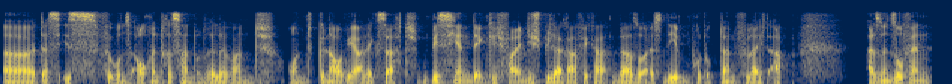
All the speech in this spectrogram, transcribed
das ist für uns auch interessant und relevant. Und genau wie Alex sagt, ein bisschen, denke ich, fallen die Spielergrafikkarten da so als Nebenprodukt dann vielleicht ab. Also insofern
